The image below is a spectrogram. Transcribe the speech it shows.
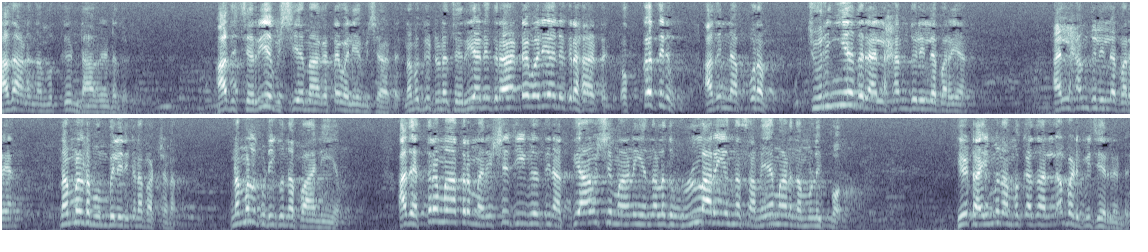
അതാണ് നമുക്ക് ഉണ്ടാവേണ്ടത്. അത് ചെറിയ വിഷയമാകട്ടെ വലിയ വിഷയമാകട്ടെ. നമുക്ക് കിട്ടുന്ന ചെറിയ അനുഗ്രഹമാകട്ടെ വലിയ അനുഗ്രഹമാകട്ടെ. ഒക്കത്തിനും അതിനപ്പുറം ചുരുങ്ങിയതൊരു അൽഹംദുലില്ല പറയാം. അൽഹംദുലില്ല പറയാം. നമ്മളുടെ മുമ്പിൽ ഇരിക്കുന്ന ഭക്ഷണം നമ്മൾ കുടിക്കുന്ന പാനീയം അത് എത്രമാത്രം മനുഷ്യ ജീവിതത്തിന് അത്യാവശ്യമാണ് എന്നുള്ളത് ഉള്ളറിയുന്ന സമയമാണ് നമ്മളിപ്പോ. ഈ ടൈം നമുക്കത് നല്ല പഠിപ്പിച്ചു തരുന്നുണ്ട്.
